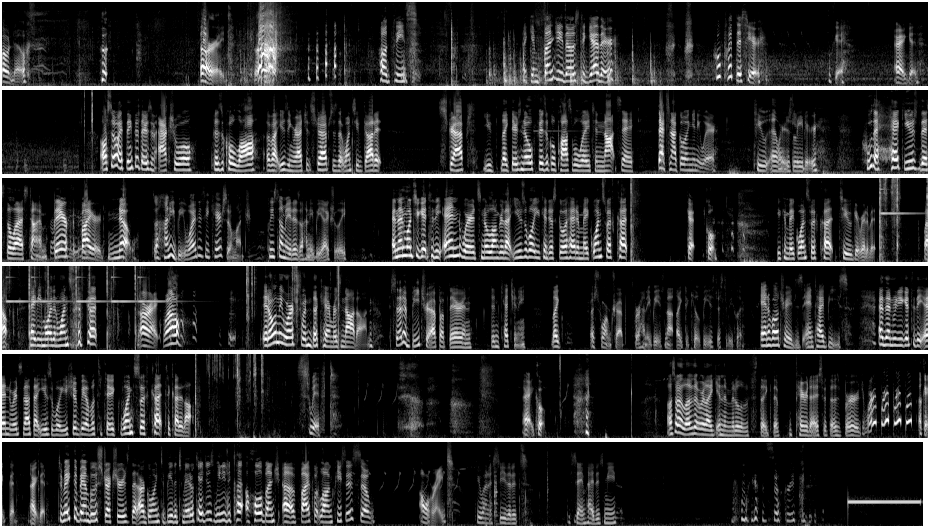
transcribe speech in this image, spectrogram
Oh no. All right. Ah! Hold please. I can bungee those together. Who put this here? Okay. All right, good. Also, I think that there's an actual physical law about using ratchet straps is that once you've got it strapped, you like there's no physical possible way to not say that's not going anywhere. Two hours later. Who the heck used this the last time? Probably They're fired. No. It's a honeybee. Why does he care so much? Please tell me it is a honeybee actually. And then once you get to the end where it's no longer that usable, you can just go ahead and make one swift cut. Okay, cool. you can make one swift cut to get rid of it. Well, maybe more than one swift cut. All right, well, it only works when the camera's not on. Set a bee trap up there and didn't catch any. Like a swarm trap for honeybees, not like to kill bees, just to be clear. Anne of all trades is anti-bees. And then when you get to the end where it's not that usable, you should be able to take one swift cut to cut it off. Swift. All right, cool. Also, I love that we're like in the middle of like the paradise with those birds. Okay, good. All right, good. To make the bamboo structures that are going to be the tomato cages, we need to cut a whole bunch of five foot long pieces. So, all right. Do you want to see that it's the same height as me? Yes. Oh my god, it's so creepy.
